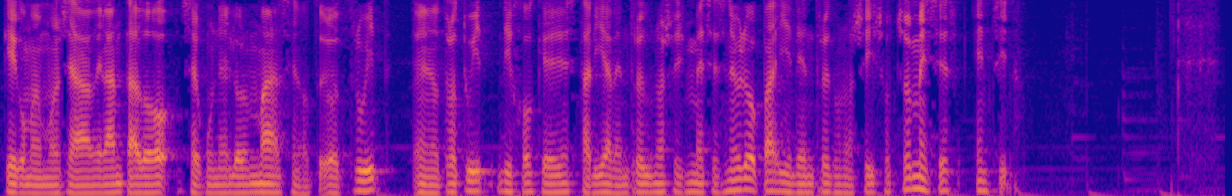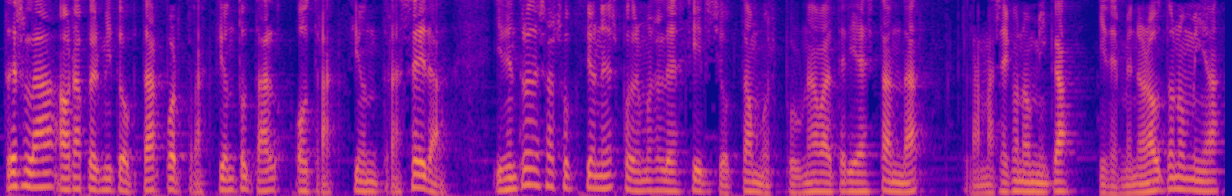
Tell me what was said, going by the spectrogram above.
Que como hemos ya adelantado, según Elon Musk en otro tweet, en otro tweet dijo que estaría dentro de unos 6 meses en Europa y dentro de unos 6-8 meses en China. Tesla ahora permite optar por tracción total o tracción trasera, y dentro de esas opciones podremos elegir si optamos por una batería estándar, la más económica y de menor autonomía,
